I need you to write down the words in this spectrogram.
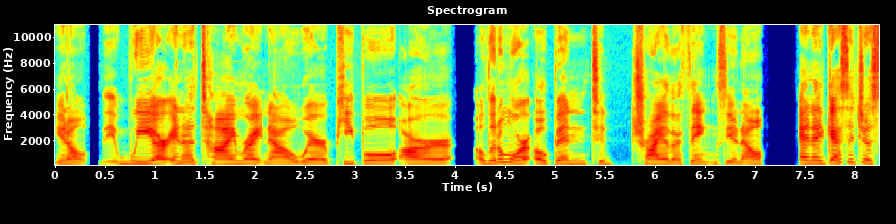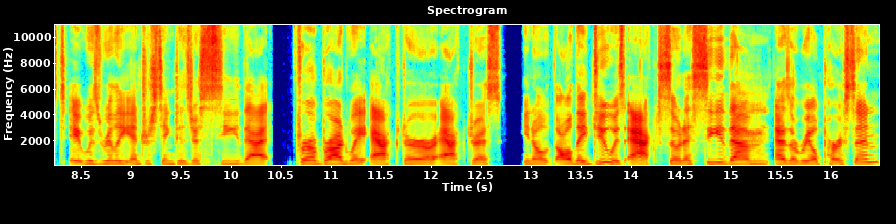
you know, we are in a time right now where people are a little more open to try other things, you know? And I guess it just it was really interesting to just see that for a Broadway actor or actress, you know, all they do is act. So to see them as a real person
